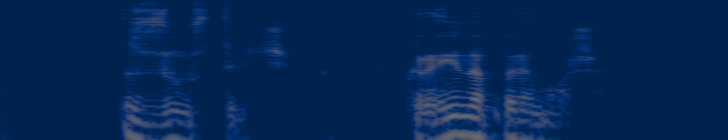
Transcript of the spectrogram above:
зустріч. Україна переможе.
